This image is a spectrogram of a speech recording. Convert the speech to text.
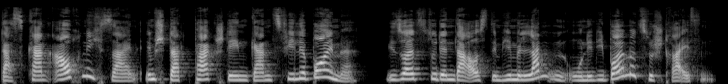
das kann auch nicht sein. Im Stadtpark stehen ganz viele Bäume. Wie sollst du denn da aus dem Himmel landen, ohne die Bäume zu streifen?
